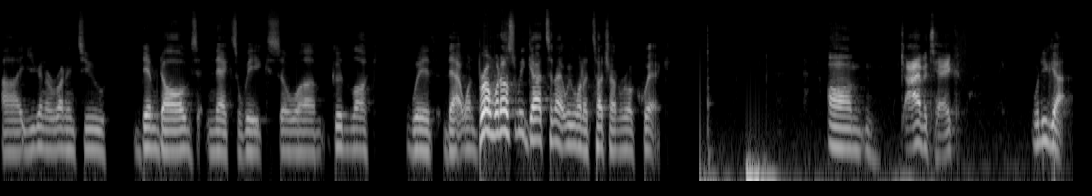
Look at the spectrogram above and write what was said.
uh, you're going to run into dim dogs next week. So um, good luck with that one. Bro, what else we got tonight we want to touch on real quick? Um, I have a take. What do you got?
